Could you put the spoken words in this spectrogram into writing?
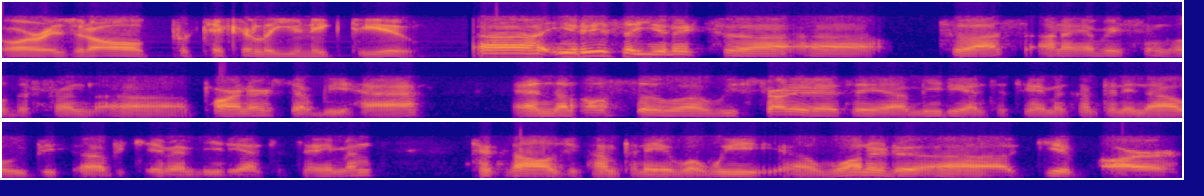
or is it all particularly unique to you? Uh, it is a unique to uh, to us on every single different uh, partners that we have, and then also uh, we started as a uh, media entertainment company. Now we be, uh, became a media entertainment technology company, what we uh, wanted to uh, give our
